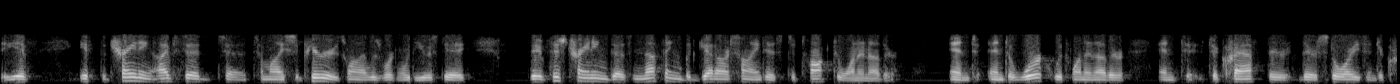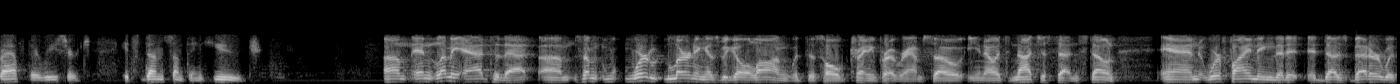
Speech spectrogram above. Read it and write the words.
if if the training I've said to, to my superiors when I was working with USDA, if this training does nothing but get our scientists to talk to one another and and to work with one another and to, to craft their, their stories and to craft their research, it's done something huge. Um, and let me add to that. Um, some we're learning as we go along with this whole training program. So you know, it's not just set in stone. And we're finding that it, it does better with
